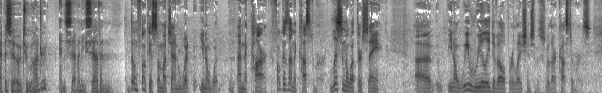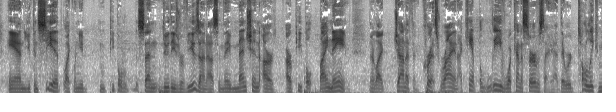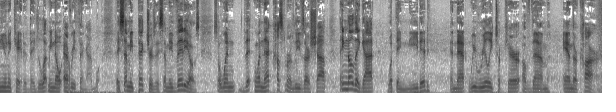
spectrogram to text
episode 277. Don't focus so much on what you know what on the car. Focus on the customer. Listen to what they're saying. Uh, you know, we really develop relationships with our customers, and you can see it like when you people send do these reviews on us, and they mention our our people by name. They're like Jonathan, Chris, Ryan. I can't believe what kind of service I had. They were totally communicated. They let me know everything. I, they sent me pictures. They sent me videos. So when th- when that customer leaves our shop, they know they got what they needed, and that we really took care of them and their car.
